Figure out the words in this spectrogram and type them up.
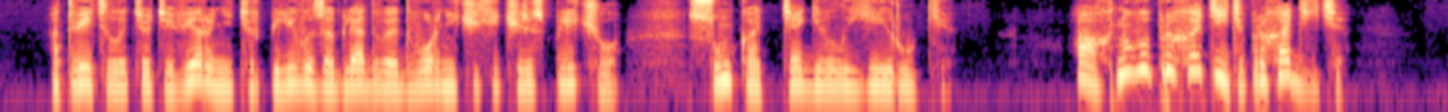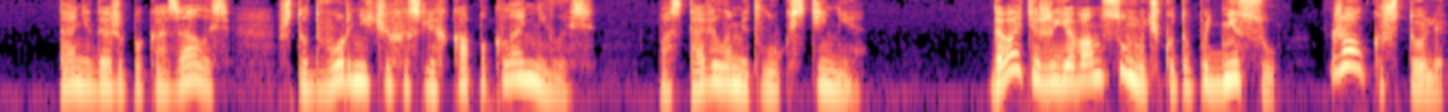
— ответила тетя Вера, нетерпеливо заглядывая дворничихе через плечо. Сумка оттягивала ей руки. «Ах, ну вы проходите, проходите!» Тане даже показалось, что дворничиха слегка поклонилась, поставила метлу к стене. «Давайте же я вам сумочку-то поднесу. Жалко, что ли?»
